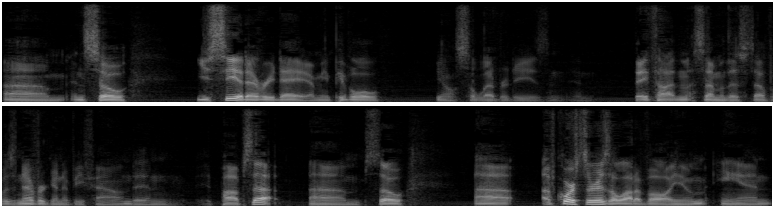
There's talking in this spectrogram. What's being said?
um, and so you see it every day i mean people you know celebrities and, and they thought some of this stuff was never going to be found and it pops up um, so uh, of course there is a lot of volume and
